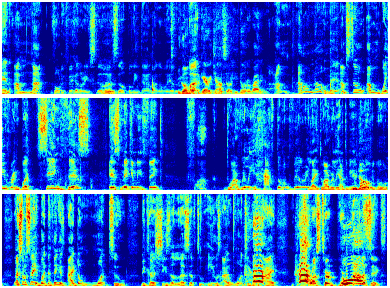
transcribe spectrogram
And I'm not voting for Hillary. Still, I still believe that I'm not going to vote for Hillary. you gonna But vote for Gary Johnson, or you doing it right in? I'm I don't know, man. I'm still I'm wavering, but seeing this is making me think, fuck. Do I really have to vote for Hillary? Like, do I really have to be one of those people who? That's what I'm saying. But the thing is, I don't want to because she's a lesser of two evils. I want to because I trust her, her Who else? politics.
